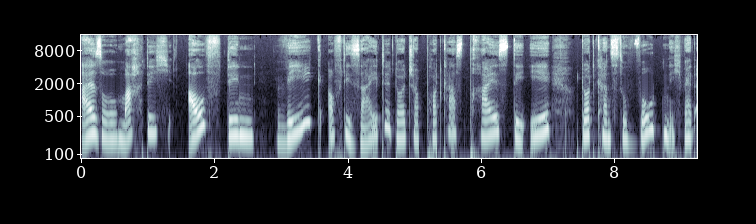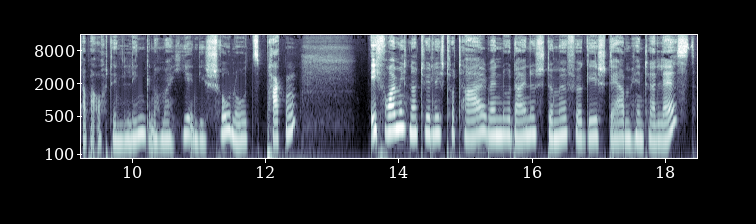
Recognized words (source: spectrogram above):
Also mach dich auf den Weg auf die Seite deutscherpodcastpreis.de. Dort kannst du voten. Ich werde aber auch den Link nochmal hier in die Show Notes packen. Ich freue mich natürlich total, wenn du deine Stimme für Geh sterben hinterlässt.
